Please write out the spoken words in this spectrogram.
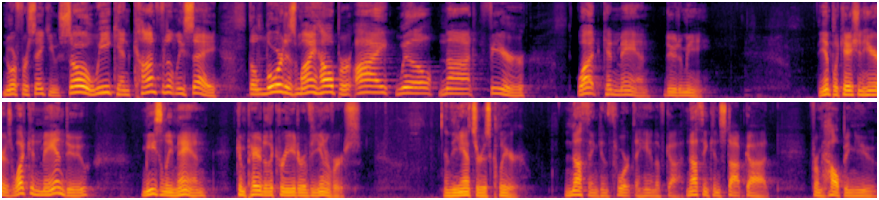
nor forsake you. So we can confidently say, The Lord is my helper. I will not fear. What can man do to me? The implication here is what can man do, measly man, compared to the creator of the universe? And the answer is clear. Nothing can thwart the hand of God. Nothing can stop God from helping you.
